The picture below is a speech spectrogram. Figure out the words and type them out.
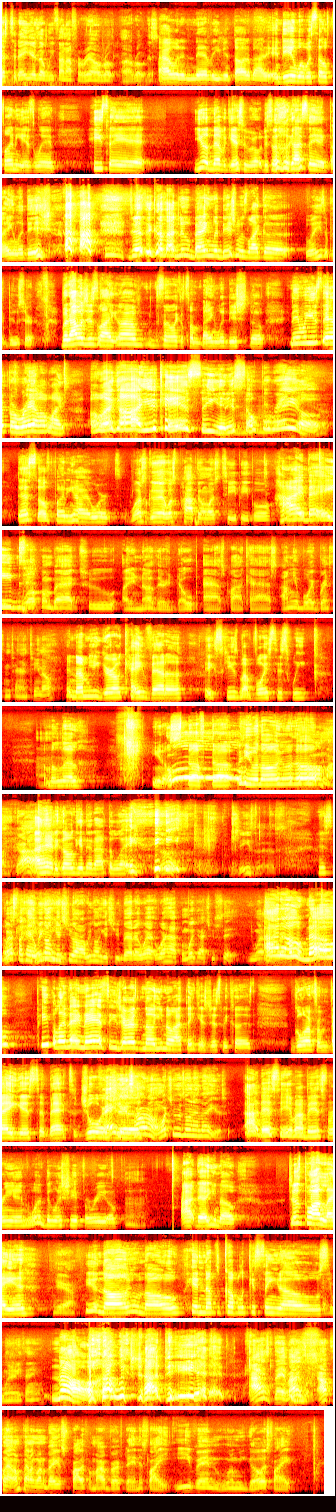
just today years old. when We found out Pharrell wrote uh, wrote this. Song. I would have never even thought about it. And then what was so funny is when he said, "You'll never guess who wrote this song." I said Bangladesh, just because I knew Bangladesh was like a well, he's a producer, but I was just like, oh, sound like some Bangladesh stuff. Then when you said Pharrell, I'm like, oh my god, you can't see it. It's so Pharrell. That's so funny how it works. What's good? What's popping? What's tea, people? Hi, babes. Welcome back to another dope ass podcast. I'm your boy Brenton Tarantino. And I'm your girl, K Vetta. Excuse my voice this week. I'm a mm-hmm. little, you know, Ooh. stuffed up. You know, you know. Oh my god. I had to go and get that out the way. Jesus. it's it's okay. We're gonna get you all. We're gonna get you better. What what happened? What got you sick? You went I don't know. People in their nasty jerseys. No, you know, I think it's just because going from Vegas to back to Georgia. Vegas. Hold on. What you was doing in Vegas? out there seeing my best friend, wasn't doing shit for real. Mm. Out there, you know, just parlaying. Yeah. You know, you know, hitting up a couple of casinos. Did you win anything? No, I wish I did. I think I I plan I'm planning on going to Vegas probably for my birthday, and it's like even when we go, it's like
